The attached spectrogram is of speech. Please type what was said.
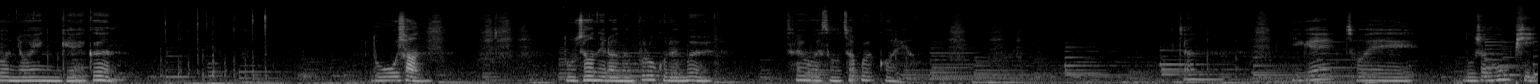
이번 여행 계획은 노션 노션이라는 프로그램을 사용해서 짜볼 거예요. 짠! 이게 저의 노션 홈피.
